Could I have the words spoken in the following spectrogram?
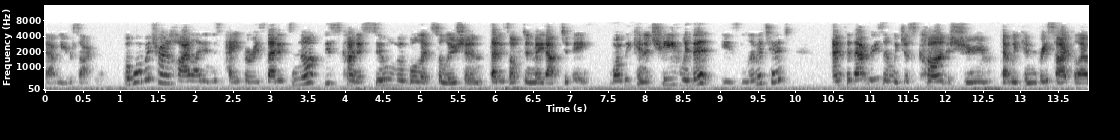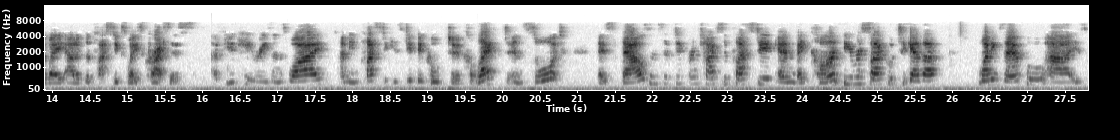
that we recycle. But what we're trying to highlight in this paper is that it's not this kind of silver bullet solution that it's often made out to be. What we can achieve with it is limited, and for that reason, we just can't assume that we can recycle our way out of the plastics waste crisis a few key reasons why. I mean, plastic is difficult to collect and sort. There's thousands of different types of plastic and they can't be recycled together. One example uh, is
